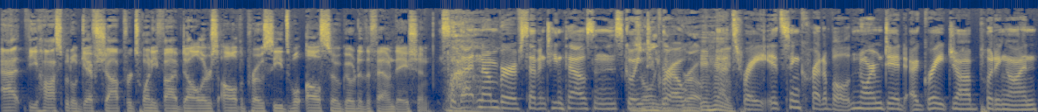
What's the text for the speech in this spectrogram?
at the hospital gift shop for $25. All the proceeds will also go to the foundation. So that number of 17,000 is going to only grow. gonna grow. Mhm. That's right. It's incredible. Norm did a great job putting on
